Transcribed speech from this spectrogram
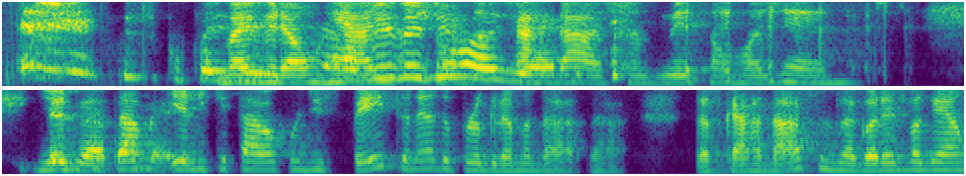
Desculpa, Vai gente. virar um A reality show das. Kardashians, versão Rogério. E ele que, tava, ele que tava com despeito, né, do programa da, da- das Kardashians, agora ele vai ganhar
